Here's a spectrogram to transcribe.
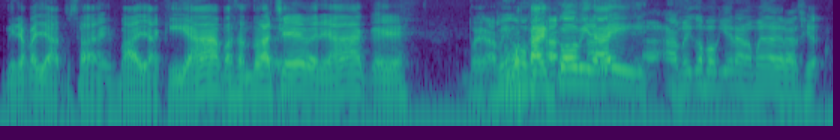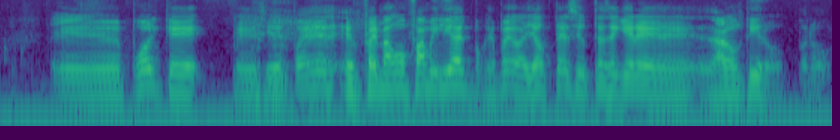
mira para allá, tú sabes, vaya, aquí, ah, pasando la chévere, ah, que... Pues a Como está el a- COVID a- ahí. A, a mí como quiera no me da gracia. Eh, porque eh, si después enferman un familiar, porque pues allá usted si usted se quiere dar un tiro, pero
